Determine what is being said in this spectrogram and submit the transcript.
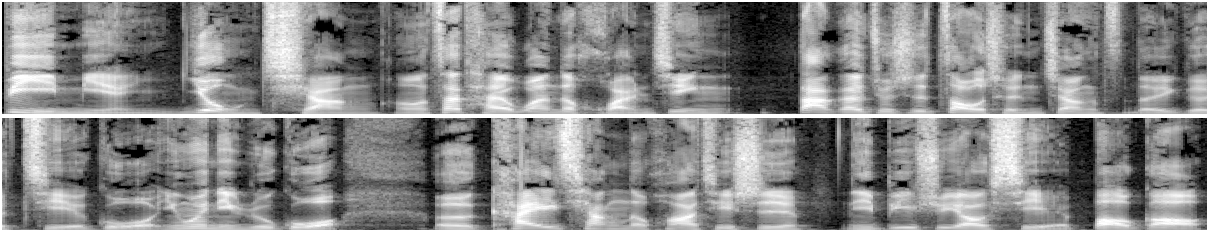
避免用枪哦，在台湾的环境大概就是造成这样子的一个结果。因为你如果呃开枪的话，其实你必须要写报告，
